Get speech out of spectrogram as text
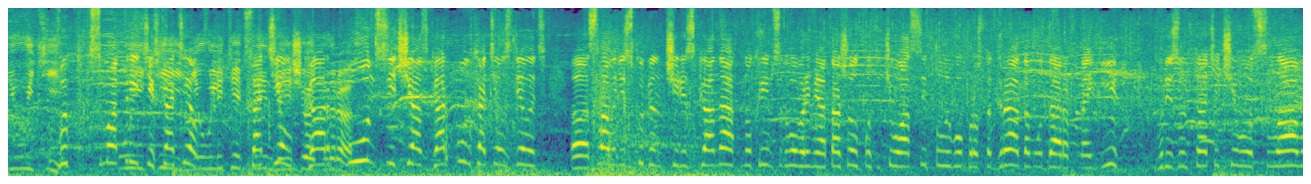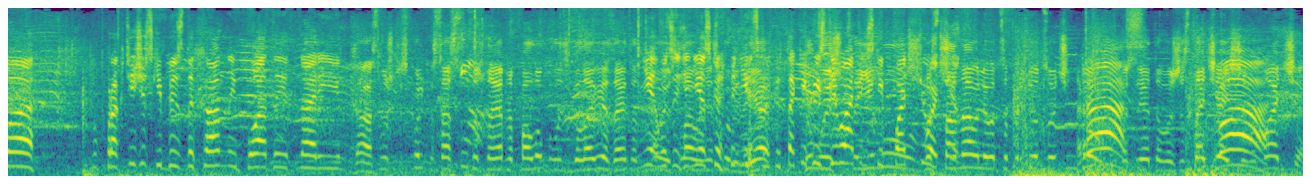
и уйти. Вы смотрите, Уйти, хотел, не улететь хотел еще гарпун сейчас. Гарпун хотел сделать э, Слава Нескубин через канат, но Кримсон вовремя отошел, после чего осыпал его просто градом ударов ноги, в результате чего Слава ну, практически бездыханный падает на ринг. Да, слушайте, сколько сосудов, наверное, полопалось в голове за этот Не, бой вот эти несколько- несколько Я таких думаю, издевательских пощечин. восстанавливаться придется очень долго Раз, после этого жесточайшего два. матча.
